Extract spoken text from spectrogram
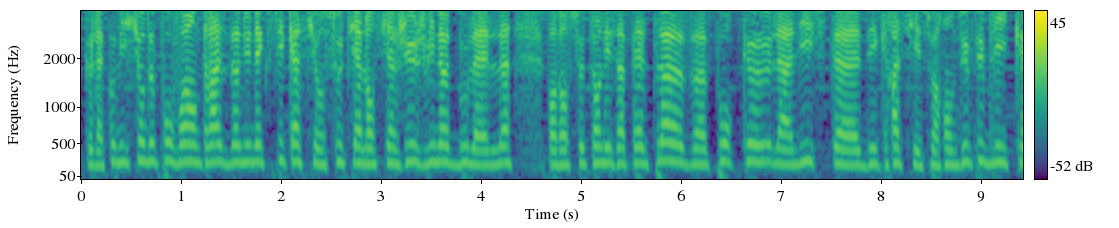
que la commission de pourvoi en grâce donne une explication, soutient l'ancien juge Vinod Boulel. Pendant ce temps, les appels pleuvent pour que la liste des graciers soit rendue publique.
